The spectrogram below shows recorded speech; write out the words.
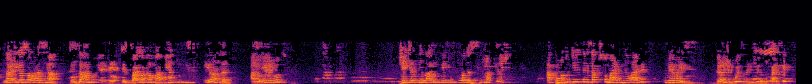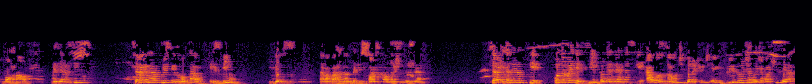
Na hora que Deus falava assim, ó, desarma, é, é, desfaz o acampamento e, e anda. A nuvem é junto. Gente, era um milagre o tempo todo assim, a ponto de eles se acostumarem com milagre, não ver mais grande coisa na vida, parecer normal. Mas era assim. Será que não era por isso que eles voltavam? Que eles viam que Deus estava guardando daquele sol escaldante do deserto? Será que também não porque quando anoitecia, porque o deserto é assim, é calorzão durante o dia e frio durante a noite, abaixo de zero.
